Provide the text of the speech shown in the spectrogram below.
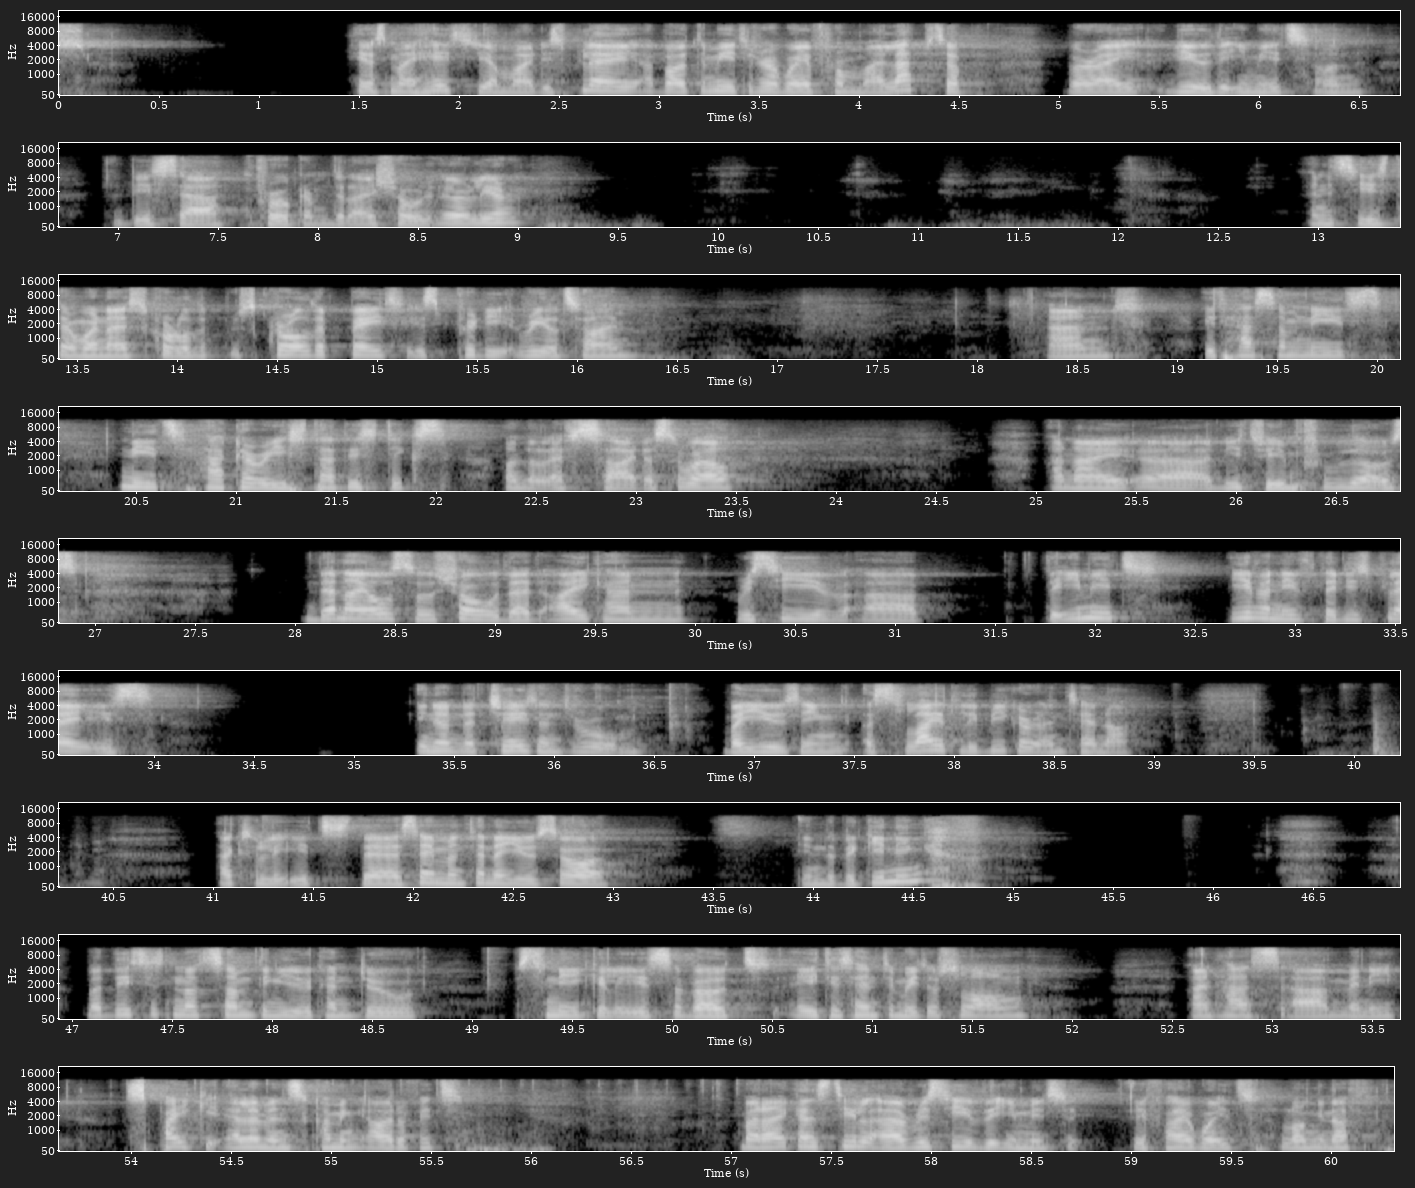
here's my HDMI display about a meter away from my laptop where I view the image on this uh, program that I showed earlier. And it sees that when I scroll the, scroll the page, it's pretty real time. And it has some needs, needs hackery statistics on the left side as well. And I uh, need to improve those. Then I also show that I can receive uh, the image even if the display is in an adjacent room by using a slightly bigger antenna Actually, it's the same antenna you saw in the beginning. but this is not something you can do sneakily. It's about 80 centimeters long and has uh, many spiky elements coming out of it. But I can still uh, receive the image if I wait long enough.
